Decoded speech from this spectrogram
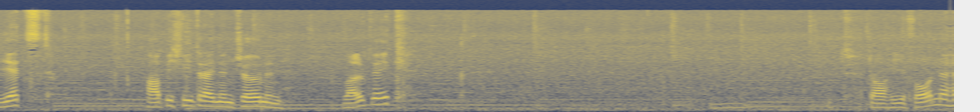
Jetzt habe ich wieder einen schönen Waldweg. Und da hier vorne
